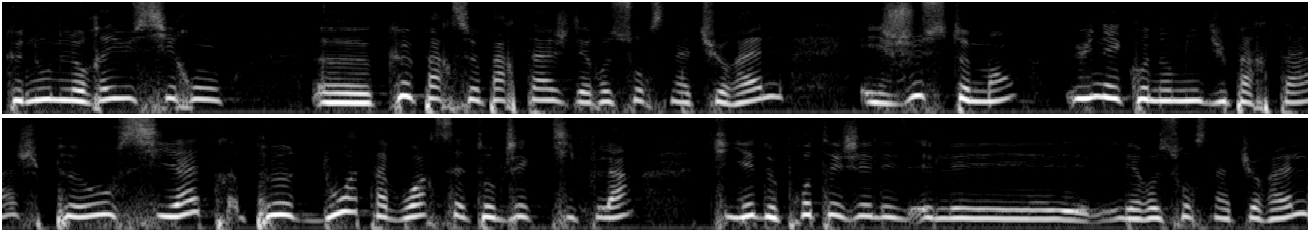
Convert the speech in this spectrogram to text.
que nous ne le réussirons euh, que par ce partage des ressources naturelles. Et justement, une économie du partage peut aussi être, peut, doit avoir cet objectif-là, qui est de protéger les, les, ressources naturelles,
